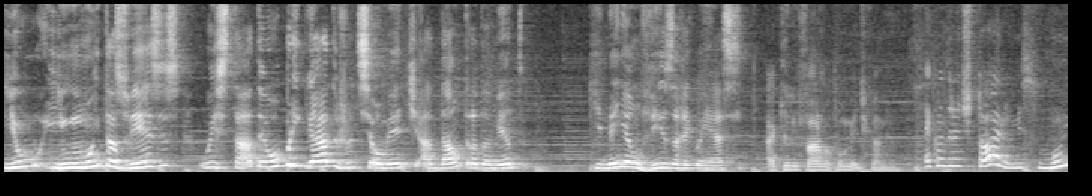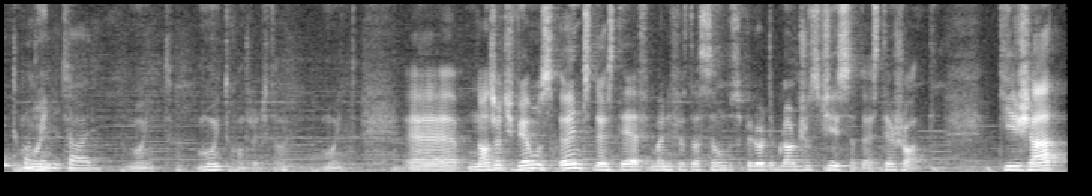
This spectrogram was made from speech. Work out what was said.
e, o, e muitas vezes o Estado é obrigado judicialmente a dar um tratamento que nem a Anvisa reconhece aquele fármaco como medicamento. É contraditório isso, muito contraditório. Muito, muito, muito contraditório, muito. É, nós já tivemos antes do STF manifestação do Superior Tribunal de Justiça, do STJ, que já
